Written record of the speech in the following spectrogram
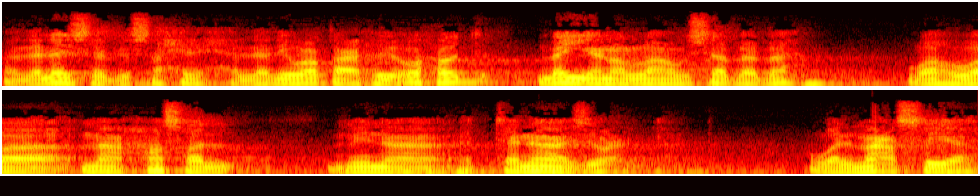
هذا ليس بصحيح. الذي وقع في أحد بين الله سببه وهو ما حصل من التنازع والمعصية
